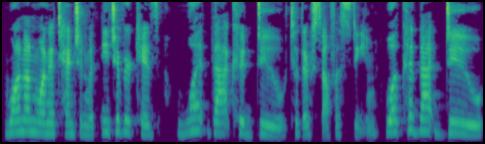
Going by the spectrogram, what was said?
one on one attention with each of your kids, what that could do to their self esteem. What could that do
